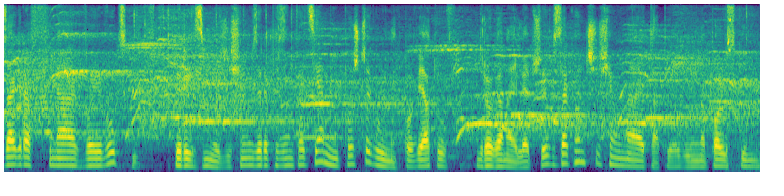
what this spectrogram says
zagra w finałach wojewódzkich, w których zmierzy się z reprezentacjami poszczególnych powiatów. Droga najlepszych zakończy się na etapie ogólnopolskim.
